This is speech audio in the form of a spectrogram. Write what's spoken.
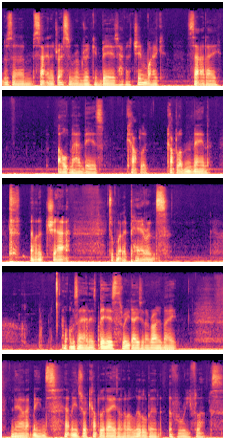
was um, sat in a dressing room drinking beers, having a chinwag. Saturday, old man beers, couple of couple of men having a chat, talking about their parents. What I'm saying is beers three days in a row, mate. Now that means that means for a couple of days I'll have a little bit of reflux.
